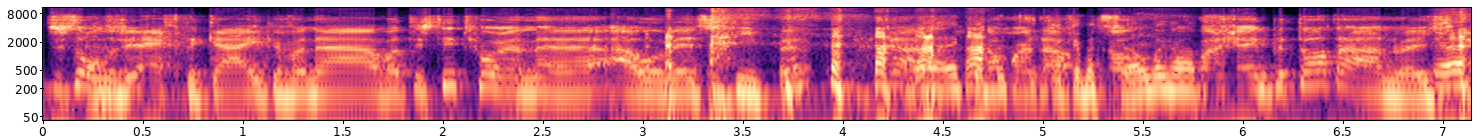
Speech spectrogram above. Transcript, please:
Toen stonden ze echt te kijken van, nou, wat is dit voor een uh, ouderwetse type? Ja, ik heb, het, ik heb hetzelfde gehad. Maar geen patat aan, weet je.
